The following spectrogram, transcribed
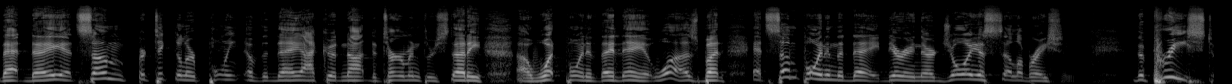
that day. At some particular point of the day i could not determine through study uh, what point of the day it was but at some point in the day during their joyous celebration the priest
